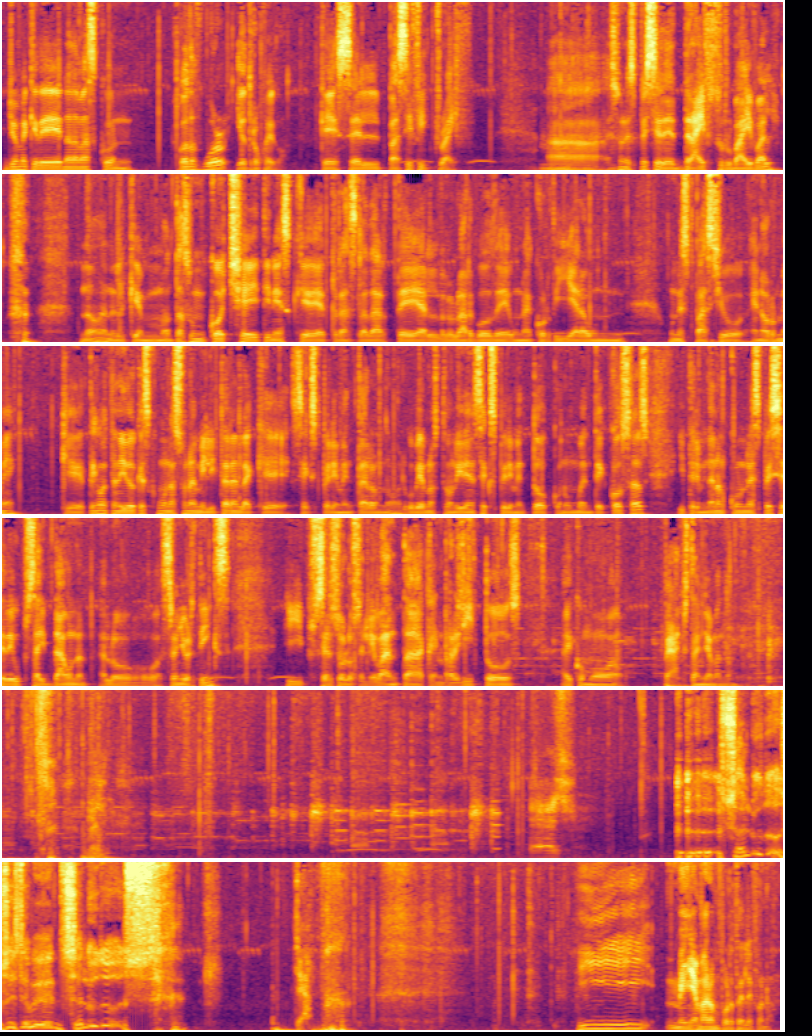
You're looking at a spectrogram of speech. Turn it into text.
yo me quedé nada más con God of War y otro juego, que es el Pacific Drive. Ah, es una especie de drive survival, ¿no? En el que montas un coche y tienes que trasladarte a lo largo de una cordillera, un, un espacio enorme que tengo entendido que es como una zona militar en la que se experimentaron, ¿no? El gobierno estadounidense experimentó con un buen de cosas y terminaron con una especie de upside down a lo Stranger Things. Y pues el suelo se levanta, caen rayitos, hay como... Ah, me están llamando. vale. saludos, Esteban, saludos. ya. y me llamaron por teléfono.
